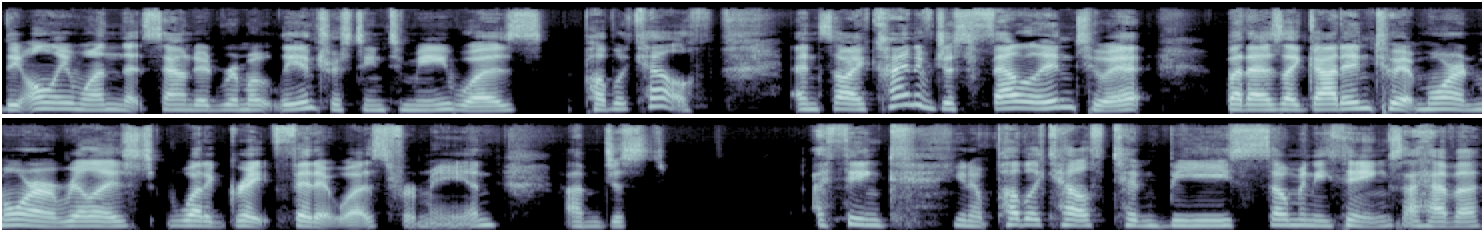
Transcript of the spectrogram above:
the only one that sounded remotely interesting to me was public health. And so I kind of just fell into it. But as I got into it more and more, I realized what a great fit it was for me. And I'm just, I think, you know, public health can be so many things. I have a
